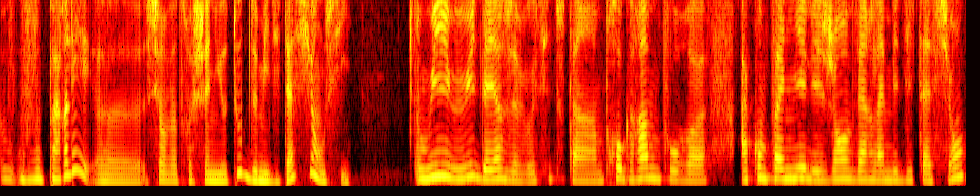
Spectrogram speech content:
Vous parlez euh, sur votre chaîne YouTube de méditation aussi. Oui, oui, D'ailleurs, j'avais aussi tout un programme pour euh, accompagner les gens vers la méditation.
